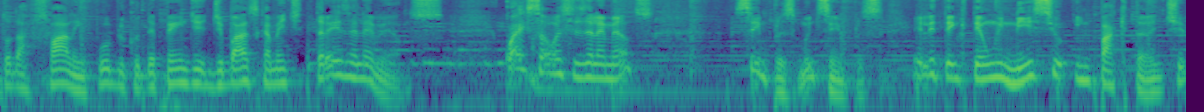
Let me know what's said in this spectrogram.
toda fala em público depende de basicamente três elementos. Quais são esses elementos? Simples, muito simples. Ele tem que ter um início impactante,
